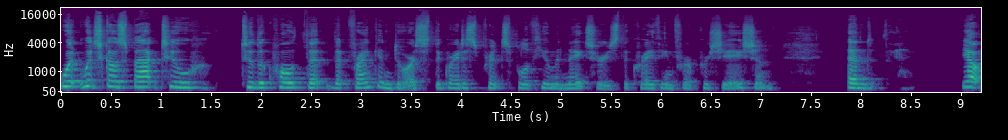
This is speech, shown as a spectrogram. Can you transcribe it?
which goes back to to the quote that that Frank endorsed: "The greatest principle of human nature is the craving for appreciation." And yeah,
